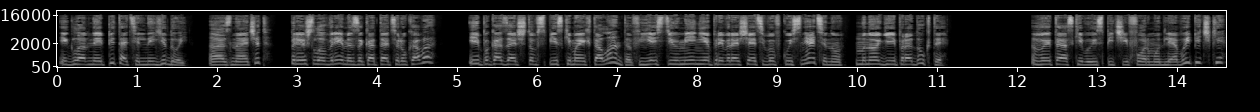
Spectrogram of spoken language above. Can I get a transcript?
и, главное, питательной едой. А значит, пришло время закатать рукава и показать, что в списке моих талантов есть и умение превращать во вкуснятину многие продукты. Вытаскиваю из печи форму для выпечки,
